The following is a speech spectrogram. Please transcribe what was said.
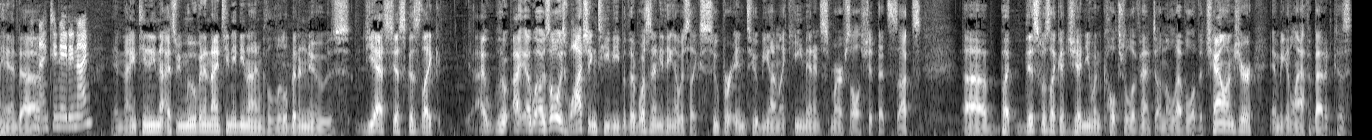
And uh, 1989. in 1989 as we move into 1989 with a little bit of news yes just because like I, I, I was always watching tv but there wasn't anything i was like super into beyond like he-man and smurfs all shit that sucks uh, but this was like a genuine cultural event on the level of the challenger and we can laugh about it because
